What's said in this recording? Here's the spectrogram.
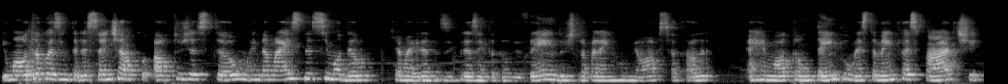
E uma outra coisa interessante é a autogestão, ainda mais nesse modelo que a maioria das empresas ainda estão vivendo, de trabalhar em home office, a tal é remota há um tempo, mas também faz parte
